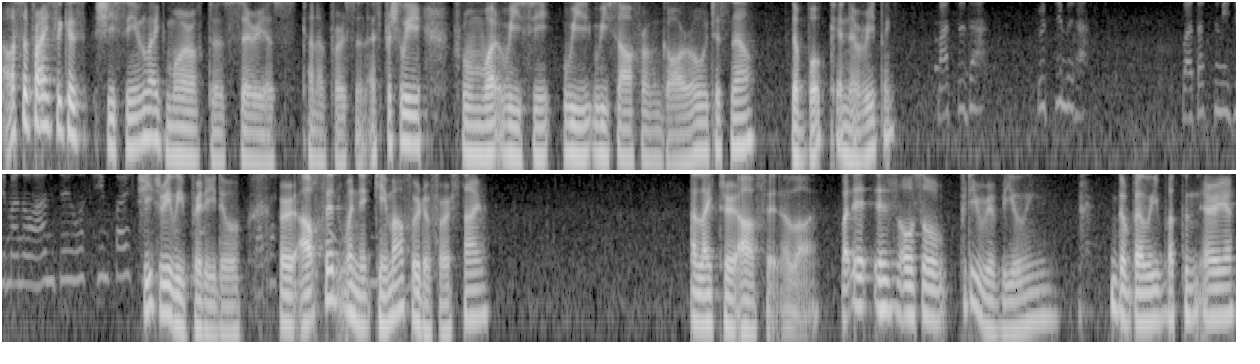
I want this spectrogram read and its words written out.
I was surprised because she seemed like more of the serious kind of person, especially from what we see we we saw from Goro just now, the book and everything. She's really pretty though. Her outfit when it came out for the first time, I liked her outfit a lot. But it is also pretty revealing, the belly button area.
